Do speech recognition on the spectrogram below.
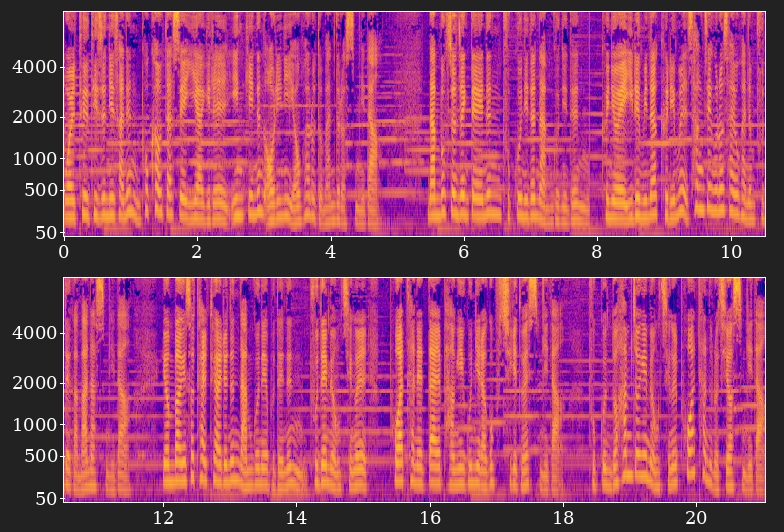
월트 디즈니사는 포카혼타스의 이야기를 인기 있는 어린이 영화로도 만들었습니다. 남북전쟁 때에는 북군이든 남군이든 그녀의 이름이나 그림을 상징으로 사용하는 부대가 많았습니다. 연방에서 탈퇴하려는 남군의 부대는 부대 명칭을 포아탄의 딸 방위군이라고 붙이기도 했습니다. 북군도 함정의 명칭을 포아탄으로 지었습니다.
